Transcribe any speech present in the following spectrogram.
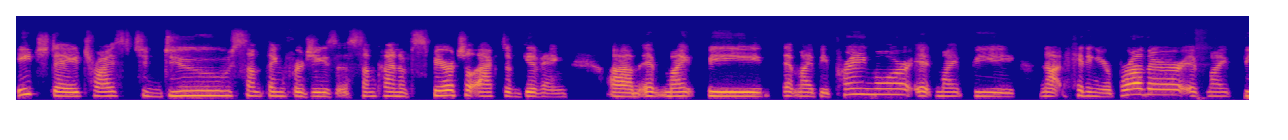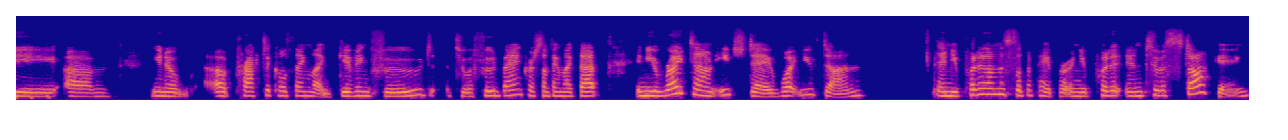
each day tries to do something for jesus some kind of spiritual act of giving um, it might be it might be praying more. It might be not hitting your brother. It might be um, you know a practical thing like giving food to a food bank or something like that. And you write down each day what you've done and you put it on a slip of paper and you put it into a stocking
